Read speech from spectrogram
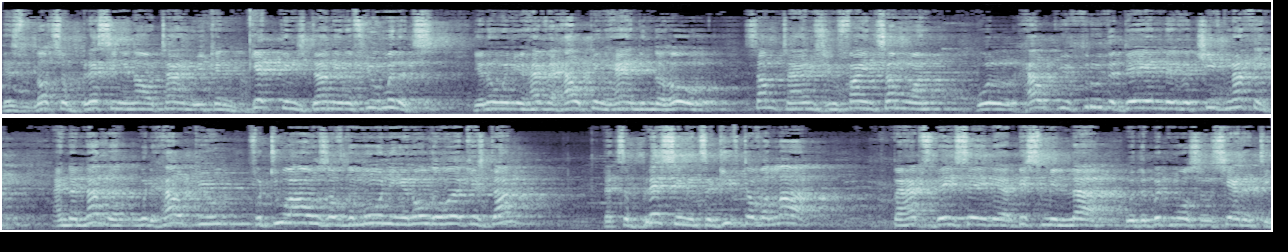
There's lots of blessing in our time. We can get things done in a few minutes. You know, when you have a helping hand in the home, sometimes you find someone will help you through the day and they've achieved nothing. And another would help you for two hours of the morning and all the work is done. That's a blessing, it's a gift of Allah. Perhaps they say their Bismillah with a bit more sincerity.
